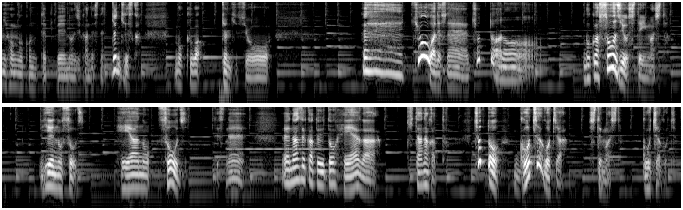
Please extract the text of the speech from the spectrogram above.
日本語コンテッペイの時間ですね。元気ですか？僕は元気ですよ。えー、今日はですねちょっとあの僕は掃除をしていました。家の掃除。部屋の掃除ですね、えー、なぜかというと部屋が汚かった。ちょっとごちゃごちゃしてました。ごちゃごちゃ。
